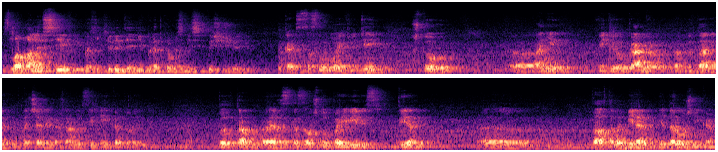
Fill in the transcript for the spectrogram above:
взломали сейф и похитили деньги порядка 80 тысяч гривен. как со слов моих людей, что э, они видеокамеру наблюдали начальник охраны Сергей, который был там, э, сказал, что появились две, э, два автомобиля внедорожника,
